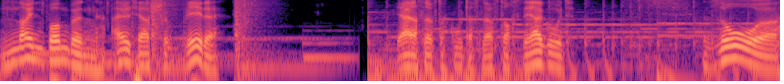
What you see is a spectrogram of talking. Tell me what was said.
Neun Bomben, alter Schwede. Ja, das läuft doch gut, das läuft doch sehr gut. So,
